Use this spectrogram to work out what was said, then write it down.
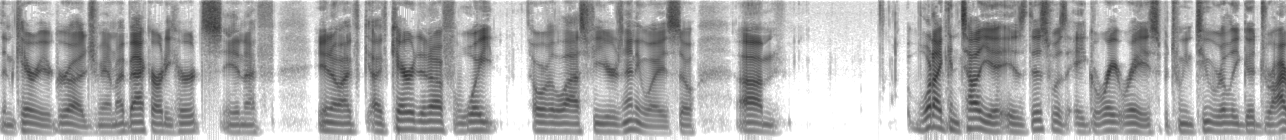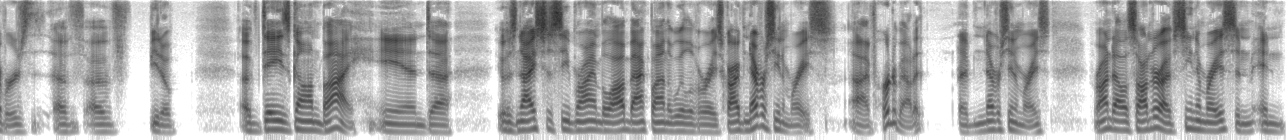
than carry a grudge, man. My back already hurts, and I've, you know, I've I've carried enough weight over the last few years, anyways. So, um, what I can tell you is this was a great race between two really good drivers of of you know of days gone by, and uh, it was nice to see Brian Bilal back behind the wheel of a race car. I've never seen him race. Uh, I've heard about it, I've never seen him race. Ron D'Alessandro, I've seen him race and, and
